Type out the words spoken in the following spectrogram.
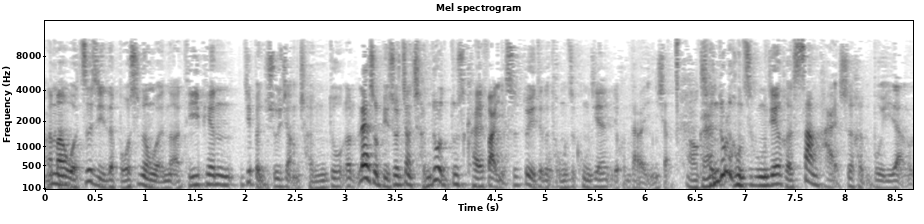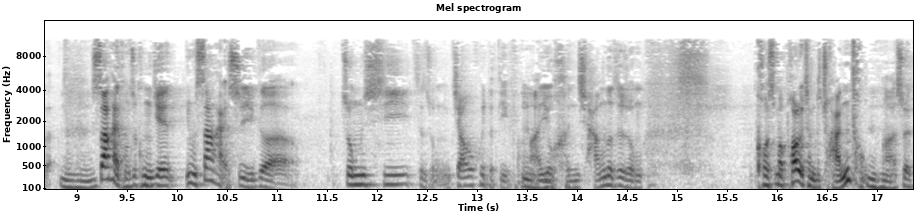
那么我自己的博士论文呢，第一篇一本书讲成都，呃那时候比如说像成都的都市开发，也是对这个同志空间有很大的影响。OK 成都的同志空间和上海是很不一样的。上海同志空间，因为上海是一个中西这种交汇的地方啊，有很强的这种 cosmopolitan 的传统啊，所以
